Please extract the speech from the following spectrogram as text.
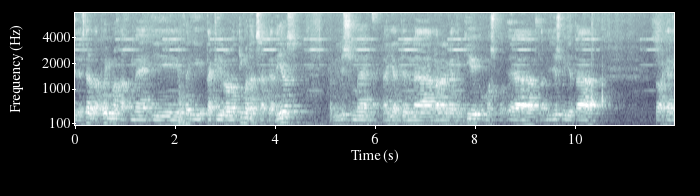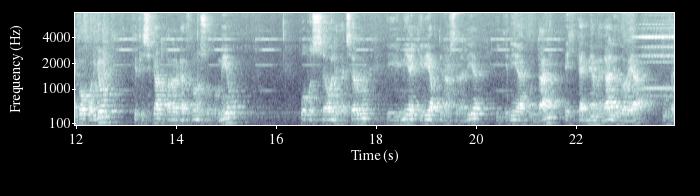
Τη Δευτέρα το απόγευμα θα έχουμε η, θα, η, τα κληρονοτήματα της Αρκαδίας. Θα μιλήσουμε α, για την α, παραργατική θα μιλήσουμε για τα, το αργατικό χωριό και φυσικά το παραργατικό νοσοκομείο που όπως όλοι θα ξέρουμε η μία κυρία από την Αυστραλία, η κυρία Κουντάνη, έχει κάνει μια μεγάλη δωρεά που θα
